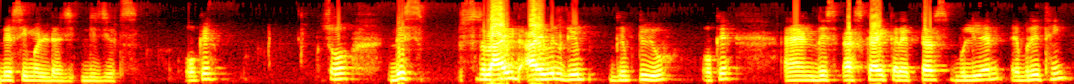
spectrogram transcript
decimal digits. Okay? So this slide I will give give to you okay? And this ASCII characters boolean everything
